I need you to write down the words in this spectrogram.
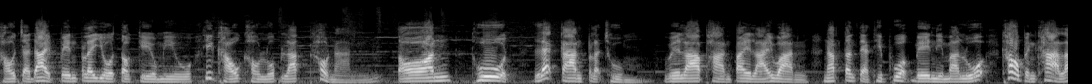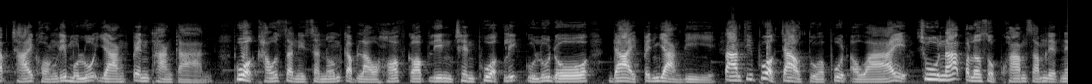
เขาจะได้เป็นประโยชน์ต่อเกลมิลที่เขาเคารพรักเท่านั้น ตอน ทูตและการประชุม เวลาผ่านไปหลายวัน นับตั้งแต่ที่พวกเบนิมารุเข้าเป็นข้ารับใช้ของลิมูรุอย่างเป็นทางการ พวกเขาสนิทสนมกับเหล่าฮอฟกอฟลิน เช่นพวกลิกูลูโดได้เป็นอย่างดี ตามที่พวกเจ้าตัวพูดเอาไว้ ชูนะประสบความสำเร็จใน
